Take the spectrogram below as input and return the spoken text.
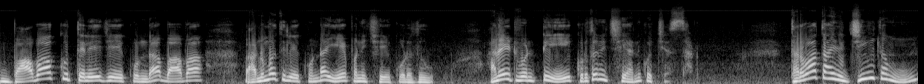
బాబాకు తెలియజేయకుండా బాబా అనుమతి లేకుండా ఏ పని చేయకూడదు. అనేటువంటి కృతనిశ్చయానికి వచ్చేస్తాడు. తర్వాత ఆయన జీవితము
